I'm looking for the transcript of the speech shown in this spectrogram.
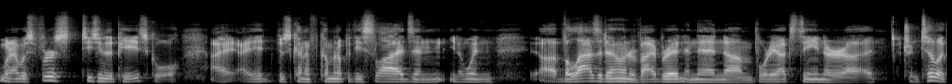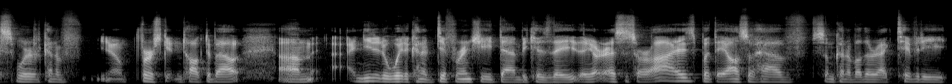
when I was first teaching at the PA school, I, I was kind of coming up with these slides, and you know when uh, or Viibryd, and then um, vortioxetine or uh, Trintellix were kind of you know first getting talked about. Um, I needed a way to kind of differentiate them because they, they are SSRIs, but they also have some kind of other activity.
